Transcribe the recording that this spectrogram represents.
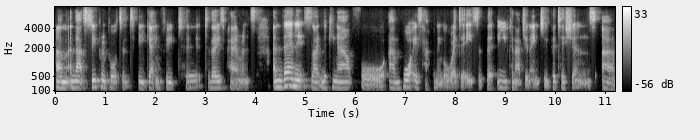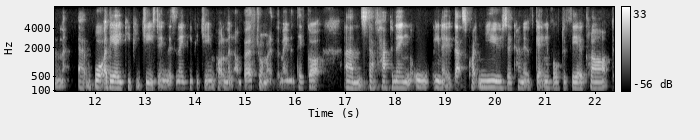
um, and that's super important to be getting food to to those parents. And then it's like looking out for um, what is happening already, so that you can add your name to petitions um, uh, what are the APPGs doing? There's an APPG in Parliament on birth trauma at the moment. They've got um, stuff happening, or you know, that's quite new. So, kind of getting involved with Theo Clarke,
